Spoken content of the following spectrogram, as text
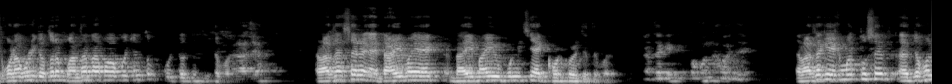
কোনাকুনি যতটা বাধা না পাওয়া পর্যন্ত পর্যন্ত যেতে পারে রাজা রাজা স্যার ডাই বাই এক ডাই বাই উপর নিচে এক ঘর করে যেতে পারে রাজাকে কখন খাওয়া যায় রাজাকে একমাত্র স্যার যখন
